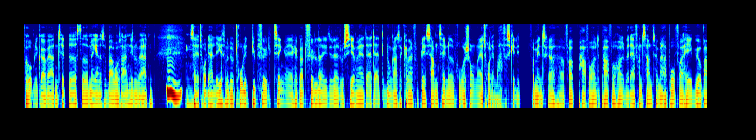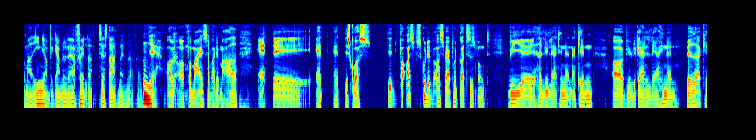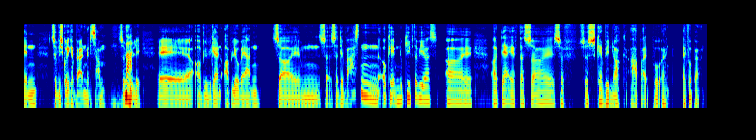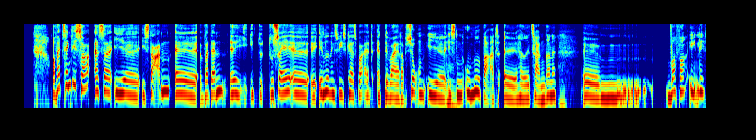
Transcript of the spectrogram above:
forhåbentlig gøre verden til et bedre sted, men igen så bare vores egen lille verden. Mm. Mm. Så jeg tror, det har ligget som et utroligt dybfølt ting, og jeg kan godt følge dig i det der, du siger med, at, at, at nogle gange så kan man få blæst samtalen ud af proportioner. Jeg tror, det er meget forskelligt fra mennesker og fra parforhold til parforhold, hvad det er for en samtale, man har brug for at have. Vi var bare meget enige om, at vi gerne vil være forældre til at starte med i hvert fald. Mm. Ja, og, og for mig så var det meget, at, øh, at, at det skulle også det, for os skulle det også være på et godt tidspunkt. Vi øh, havde lige lært hinanden at kende, og vi ville gerne lære hinanden bedre at kende, så vi skulle ikke have børn med det samme, selvfølgelig. Øh, og vi ville gerne opleve verden, så, øhm, så, så det var sådan, okay, nu gifter vi os, og, øh, og derefter så, øh, så, så skal vi nok arbejde på at, at få børn. Og hvad tænkte I så altså i, øh, i starten? Øh, hvordan øh, I, du, du sagde øh, indledningsvis, Kasper, at, at det var adoption, I, øh, mm. I sådan umiddelbart øh, havde i tankerne. Mm. Øh, hvorfor egentlig?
